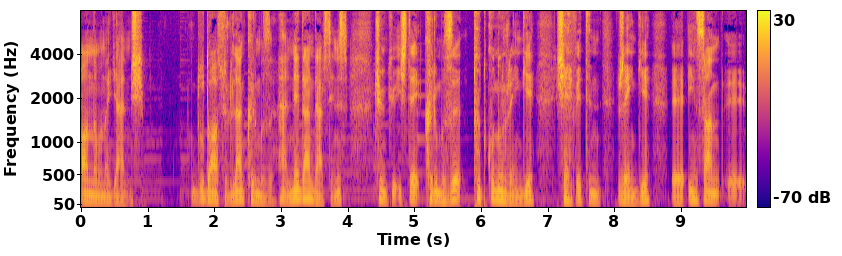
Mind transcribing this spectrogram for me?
anlamına gelmiş. Dudağa sürülen kırmızı. Ha, neden derseniz çünkü işte kırmızı tutkunun rengi, şehvetin rengi. Ee, insan e,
